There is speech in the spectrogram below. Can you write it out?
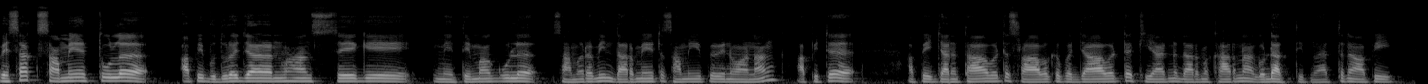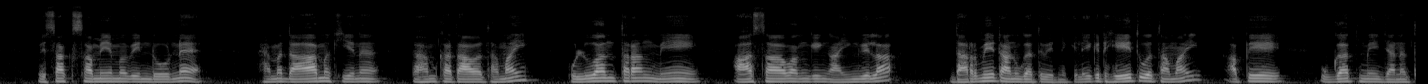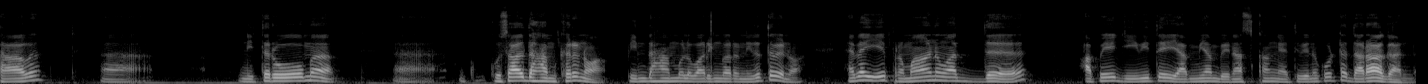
වෙසක් සමය තුළ අපි බුදුරජාණන් වහන්සේගේ මේ තෙමගුල සමරමින් ධර්මයට සමීප වෙනවා නම් අපිට අපේ ජනතාවට ශ්‍රාවක ප්‍රජාවට කියන්න ධර්මකාරණා ගොඩක් තිබෙනවා. ඇත්තට අපි වෙසක් සමයම වෙන්න ඕනේ හැමදාම කියන දහම් කතාව තමයි පුළුවන් තරම් මේ ආසාවන්ගෙන් අයින් වෙලා ධර්මයට අනුගත වෙන්න කියලා. ඒකට හේතුව තමයි අපේ උගත් මේ ජනතාව නිතරෝම කුසල් දහම් කරනවා පින් දහම් වල වරින් වර නිරත වෙනවා. හැබැයි ඒ ප්‍රමාණවත්ද අපේ ජීවිතයේ යම් යම් වෙනස්කම් ඇති වෙනකොට දරා ගන්න.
